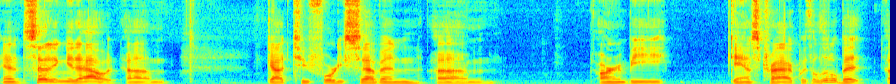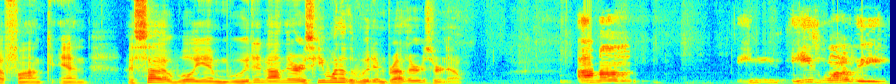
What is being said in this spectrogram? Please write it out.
and setting it out, um, got to 47 um, R&B dance track with a little bit of funk, and I saw William Wooden on there. Is he one of the Wooden brothers or no? Um, he he's one of the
